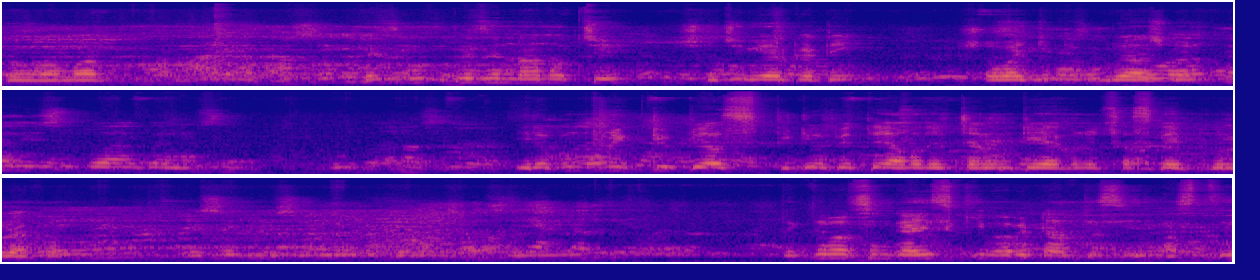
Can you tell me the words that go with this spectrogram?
তো আমার ফেসবুক পেজের নাম হচ্ছে সুজিং হেয়ার কাটিং সবাই কিন্তু ঘুরে আসবেন। এরকম অনেক টিউটোরিয়ালস ভিডিও পেতে আমাদের চ্যানেলটি এখনই সাবস্ক্রাইব করে রাখুন দেখতে পাচ্ছেন গাইস কীভাবে টানতেছি? আস্তে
